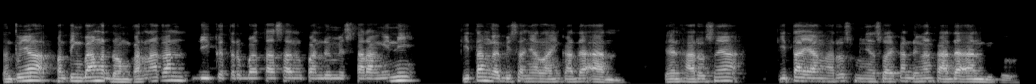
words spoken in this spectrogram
tentunya penting banget dong karena kan di keterbatasan pandemi sekarang ini kita nggak bisa nyalain keadaan dan harusnya kita yang harus menyesuaikan dengan keadaan gitu.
